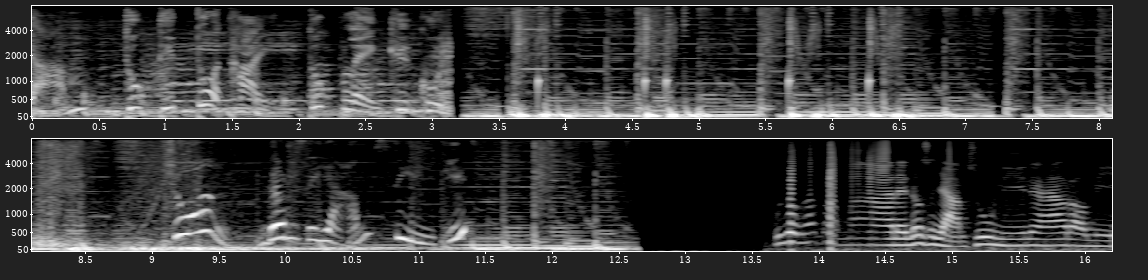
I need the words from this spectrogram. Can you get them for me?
ยาม ทุกทิศทั่วไทย ทุกเพลงคือคุณ ช่วงดนสยามสี่ทิศ คุณผู้ชมครับกลับมาในโนตสยามช่วงนี้นะฮะเรามี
